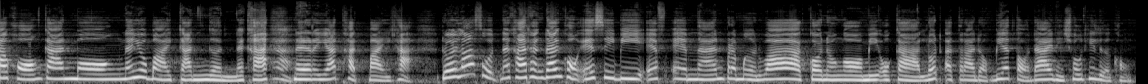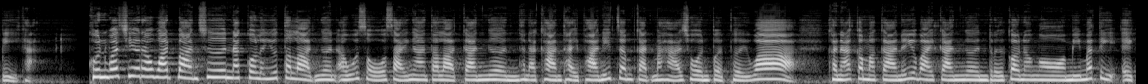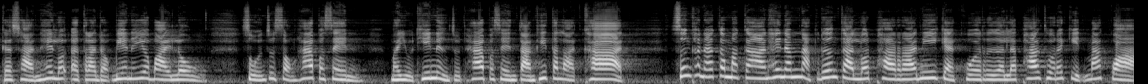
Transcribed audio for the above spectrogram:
ราวของการมองนโยบายการเงินนะคะค่ะในระยะถัดไปค่ะ โดยล่าสุดนะคะทางด้านของ SCB FM นั้นประเมินว่ากนงมีโอกาสลดอัตราดอกเบี้ยต่อได้ในช่วงที่เหลือของปีค่ะคุณวชิรวัตรบานชื่น นักกลยุทธ์ตลาดเงินอาวุโส สายงานตลาดการเงิน ธนาคารไทยพาณิชย์จำกัดมหาชน เปิดเผยว่า คณะกรรมการนโยบายการเงิน หรือกนงมีมติเอกฉันท์ให้ลดอัตราดอกเบี้ยนโยบายลง 0.25%มาอยู่ที่ 1.5%ตามที่ตลาดคาด ซึ่งคณะกรรมการให้น้ำหนักเรื่องการลดภาระหนี้แก่ครัวเรือนและภาคธุรกิจมากกว่า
